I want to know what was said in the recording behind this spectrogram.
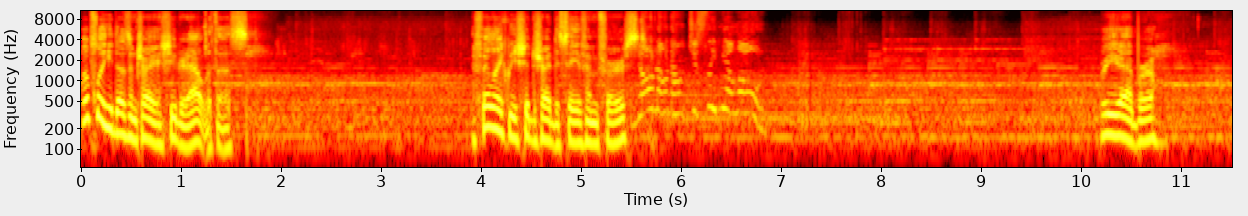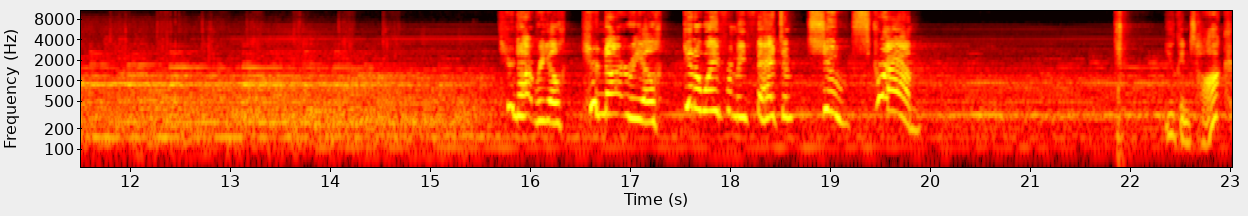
Hopefully, he doesn't try and shoot it out with us. I feel like we should have tried to save him first. No, no, no, just leave me alone. Where you at, bro? You're not real. You're not real. Get away from me, Phantom. Shoot. Scram. You can talk?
